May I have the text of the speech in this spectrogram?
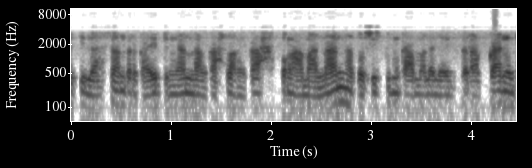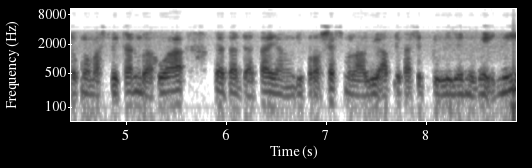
kejelasan terkait dengan langkah-langkah pengamanan atau sistem keamanan yang diterapkan untuk memastikan bahwa data-data yang diproses melalui aplikasi peduli lindungi ini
